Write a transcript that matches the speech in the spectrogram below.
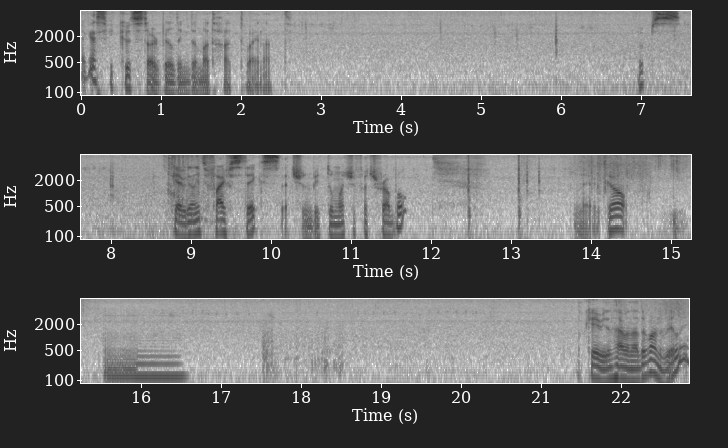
I guess we could start building the mud hut, why not? Oops. Okay, we're gonna need five sticks. That shouldn't be too much of a trouble. There we go. Mm. Okay, we don't have another one, really?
